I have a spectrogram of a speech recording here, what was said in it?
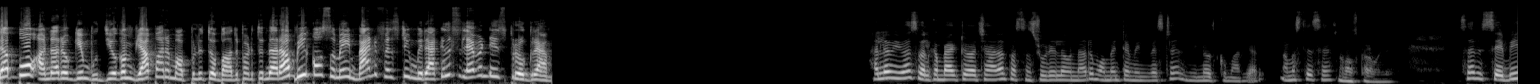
డబ్బు అనారోగ్యం ఉద్యోగం వ్యాపారం అప్పులతో బాధపడుతున్నారా? మీకోసమే manifesting miracles eleven days programme hello viewers welcome back to our channel ప్రస్తుతం స్టూడియోలో ఉన్నారు మొమెంటమ్ ఇన్వెస్టర్ వినోద్ కుమార్ గారు. నమస్తే సార్ నమస్కారం అండి. సార్ సెబీ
